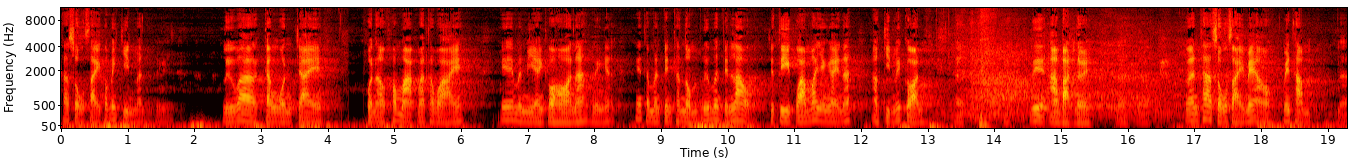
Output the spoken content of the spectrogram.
ถ้าสงสัยก็ไม่กินมัน หรือว่ากังวลใจคนเอาข้าวหมากมาถวาย เอ๊ะมันมีแอลกอฮอล์นะอย่างเงี้ยเอ๊ะแต่มันเป็นขนมหรือมันเป็นเหล้าจะตีความว่ายังไงนะเอากินไว้ก่อน นี่อาบัตเลยเพราะฉะนั้นถ้าสงสัยไม่เอาไม่ทำนะ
